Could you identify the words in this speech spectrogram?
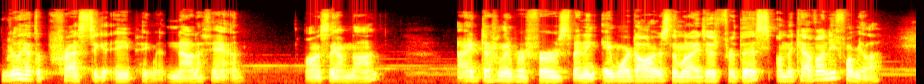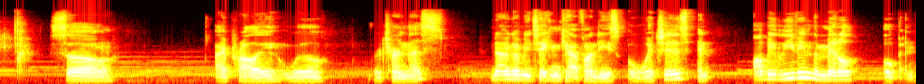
you really have to press to get any pigment. Not a fan. Honestly, I'm not. I definitely prefer spending eight more dollars than what I did for this on the Kat Von D formula. So I probably will return this. Now I'm going to be taking Kat Von D's Witches and I'll be leaving the middle open.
